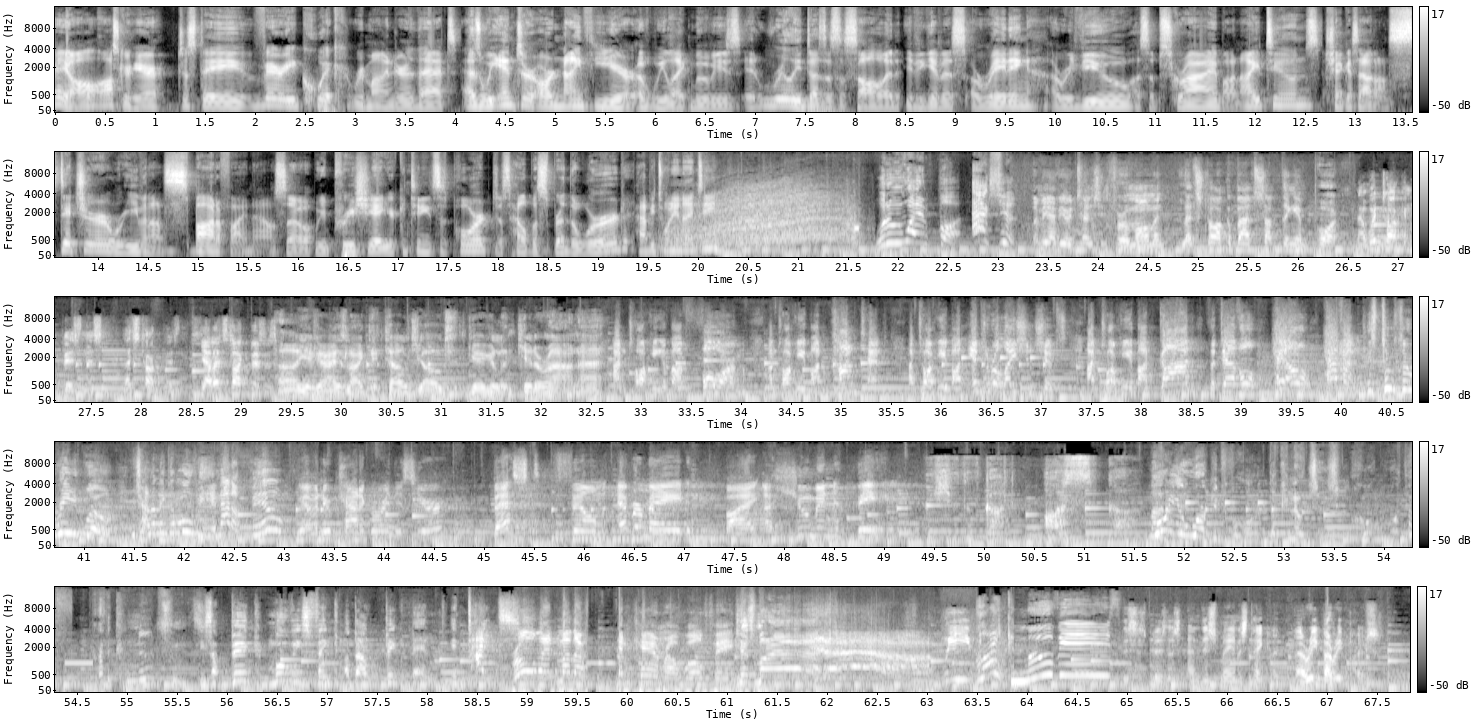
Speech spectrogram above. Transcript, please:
Hey all, Oscar here. Just a very quick reminder that as we enter our ninth year of We Like Movies, it really does us a solid if you give us a rating, a review, a subscribe on iTunes. Check us out on Stitcher. We're even on Spotify now. So we appreciate your continued support. Just help us spread the word. Happy 2019. What are we waiting for? Action! Let me have your attention for a moment. Let's talk about something important. Now we're talking business. Let's talk business. Yeah, let's talk business. Oh, you guys like to tell jokes and giggle and kid around, huh? I'm talking about form. I'm talking about content. I'm talking about interrelationships. I'm talking about God, the devil, hell, heaven. It's too cerebral. We're trying to make a movie here, not a film. We have a new category this year Best Film Ever Made by a Human Being. We should have got Oscar. Who are you working for? The Knutsons. Who, who the f are the Knutsons? These are big movies think about big men in tights. Roll that motherfucking camera, Wolfie. Kiss my ass. Yeah! We like movies. This is business, and this man is taking it very, very personal.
